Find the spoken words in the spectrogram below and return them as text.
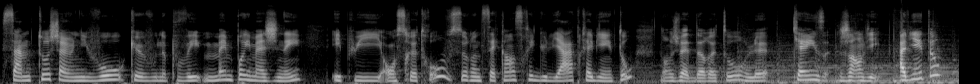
Ça me touche à un niveau que vous ne pouvez même pas imaginer. Et puis, on se retrouve sur une séquence régulière très bientôt. Donc, je vais être de retour le 15 janvier. À bientôt!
